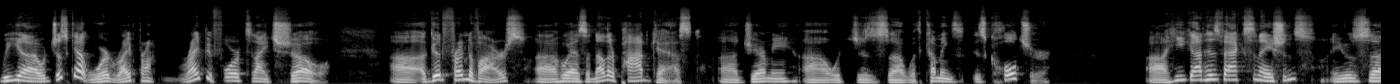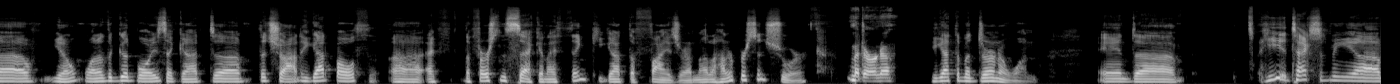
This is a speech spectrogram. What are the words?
we uh, just got word right right before tonight's show. Uh, a good friend of ours uh, who has another podcast, uh, Jeremy, uh, which is uh, with Cummings is Culture. Uh, he got his vaccinations. He was, uh, you know, one of the good boys that got uh, the shot. He got both, uh, the first and second. I think he got the Pfizer. I'm not 100 percent sure. Moderna. He got the Moderna one, and uh, he had texted me uh,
